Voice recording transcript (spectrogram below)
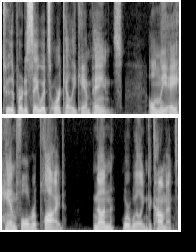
to the Protasiewicz or Kelly campaigns. Only a handful replied. None were willing to comment.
